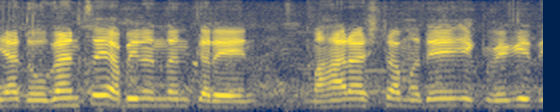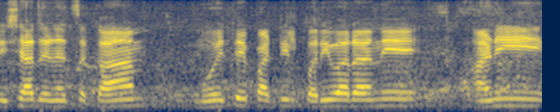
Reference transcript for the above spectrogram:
या दोघांचंही अभिनंदन करेन. महाराष्ट्रामध्ये एक वेगळी दिशा देण्याचं काम मोहिते पाटील परिवाराने आणि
